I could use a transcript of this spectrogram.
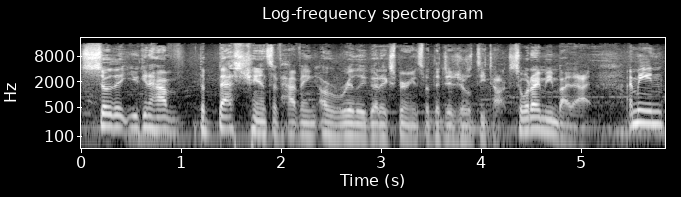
so that you can have the best chance of having a really good experience with the digital detox. So what I mean by that, I mean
